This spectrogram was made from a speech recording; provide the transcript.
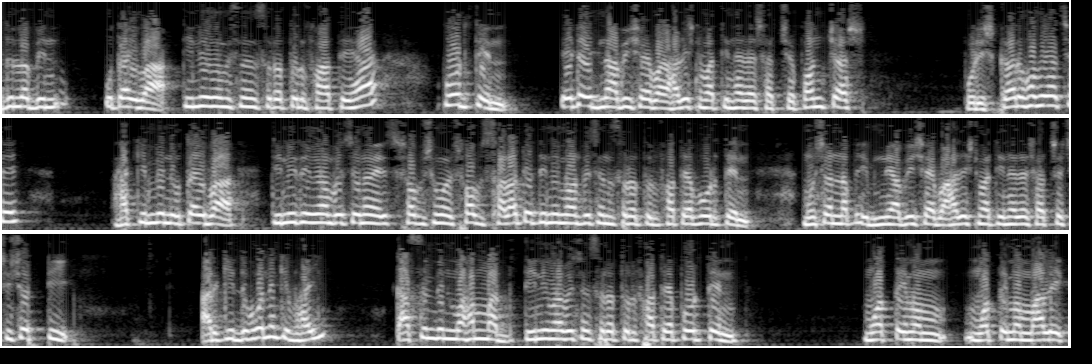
আব্দুল্লাহ বিন উতাইবা তিনি সুরাতুল ফাতেহা পড়তেন। এটা ইবনে আবি সাহেব হাদিস নাম্বার তিন হাজার সাতশো পঞ্চাশ। পরিষ্কার ভাবে আছে। হাকিম বিন উতাইবা, তিনি সবসময় সব সালাতে তিনি ইমাম হোসেন সুরাতুল ফাতেহা পড়তেন। মুসান্নাফ ইবনে আবি সাহেব হাদিস নাম্বার তিন হাজার সাতশো ছেষট্টি। আর কি দেবো নাকি ভাই? কাসিম বিন মোহাম্মদ, তিনি ইমাম হোসেন সুরাতুল ফাতেহা পড়তেন। মত ইমাম মত ইমাম মালিক,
